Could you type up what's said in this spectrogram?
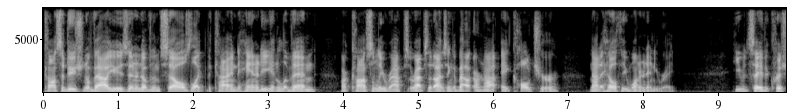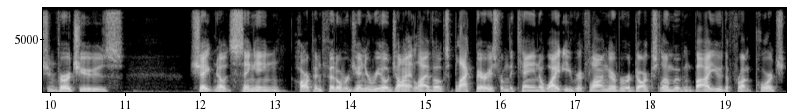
Constitutional values, in and of themselves, like the kind Hannity and Levin are constantly rhapsodizing about, are not a culture, not a healthy one at any rate. He would say the Christian virtues, shape notes singing, harp and fiddle, Virginia reel, giant live oaks, blackberries from the cane, a white egret flying over a dark, slow moving bayou, the front porch,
